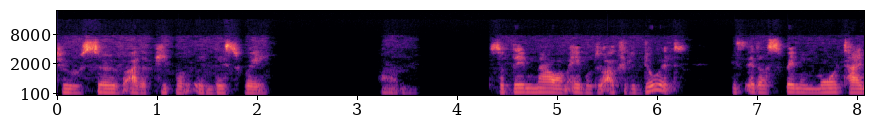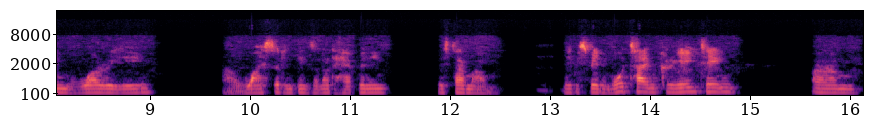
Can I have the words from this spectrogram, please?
to serve other people in this way. Um, so then now I'm able to actually do it instead of spending more time worrying uh, why certain things are not happening. This time I'm maybe spending more time creating um,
